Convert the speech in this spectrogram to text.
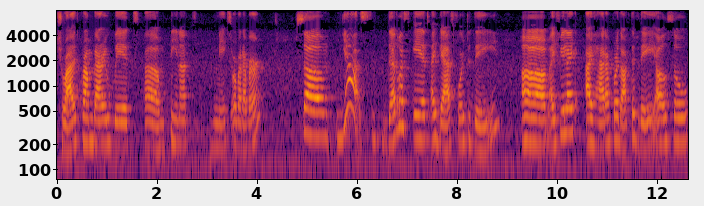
dried cranberry with um, peanut mix or whatever. So yes, that was it, I guess, for today. Um, I feel like I had a productive day. Also,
